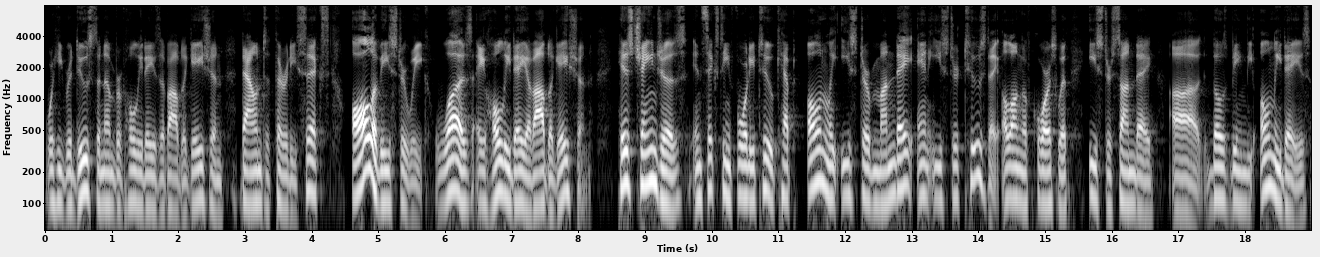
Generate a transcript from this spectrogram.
where he reduced the number of holy days of obligation down to 36, all of Easter week was a holy day of obligation. His changes in 1642 kept only Easter Monday and Easter Tuesday, along, of course, with Easter Sunday, uh, those being the only days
